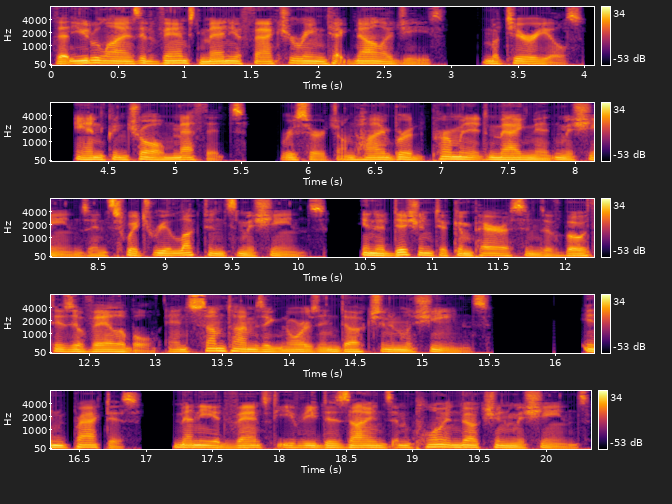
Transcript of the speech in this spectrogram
that utilize advanced manufacturing technologies, materials, and control methods, research on hybrid permanent magnet machines and switch reluctance machines, in addition to comparisons of both is available and sometimes ignores induction machines. In practice, many advanced EV designs employ induction machines,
